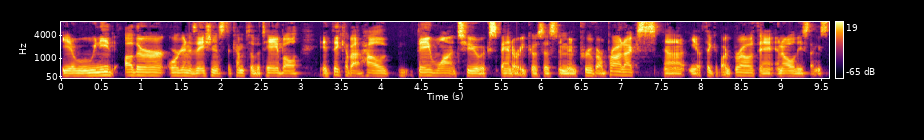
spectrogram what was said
you know, we need other organizations to come to the table and think about how they want to expand our ecosystem, improve our products, uh, you know, think about growth and, and all these things.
